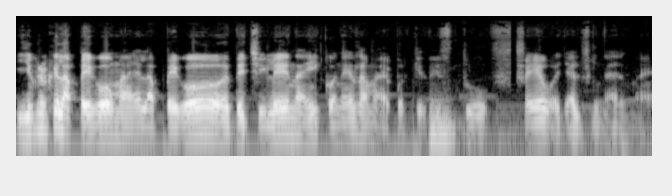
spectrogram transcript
Y yo creo que la pegó, mae. La pegó de chilena ahí con esa, mae. Porque Sí. estuvo feo ya al final, mae.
